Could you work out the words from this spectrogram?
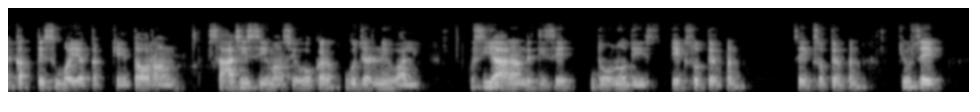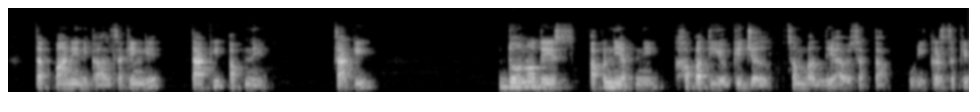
31 मई तक के दौरान साझी सीमा से होकर गुजरने वाली कुशियारा नदी से दोनों देश एक से एक क्यूसेक तक पानी निकाल सकेंगे ताकि अपने, ताकि दोनों देश अपनी अपनी खपत योग्य जल संबंधी आवश्यकता पूरी कर सके।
